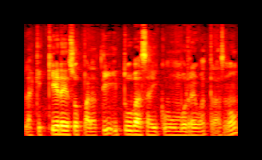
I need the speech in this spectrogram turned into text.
la que quiere eso para ti y tú vas ahí como un borrego atrás, ¿no?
